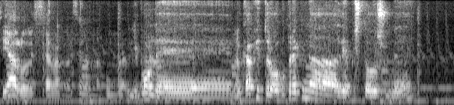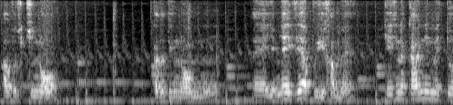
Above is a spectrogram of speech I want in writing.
τι άλλο θέλαμε, θέλαμε να πούμε; Λοιπόν, ε, με κάποιο τρόπο πρέπει να διαπιστώσουμε από το κοινό, κατά τη γνώμη μου, ε, για μια ιδέα που είχαμε και έχει να κάνει με το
